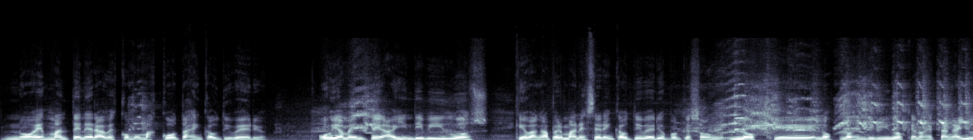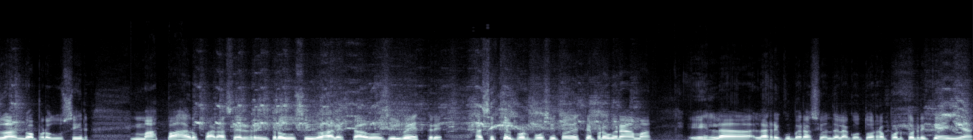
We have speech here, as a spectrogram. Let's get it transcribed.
no es mantener aves como mascotas en cautiverio. Obviamente hay individuos que van a permanecer en cautiverio porque son los, que, los, individuos que nos están ayudando a producir más pájaros para ser reintroducidos al estado silvestre. Así que el propósito de este programa es la, recuperación de la cotorra puertorriqueña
